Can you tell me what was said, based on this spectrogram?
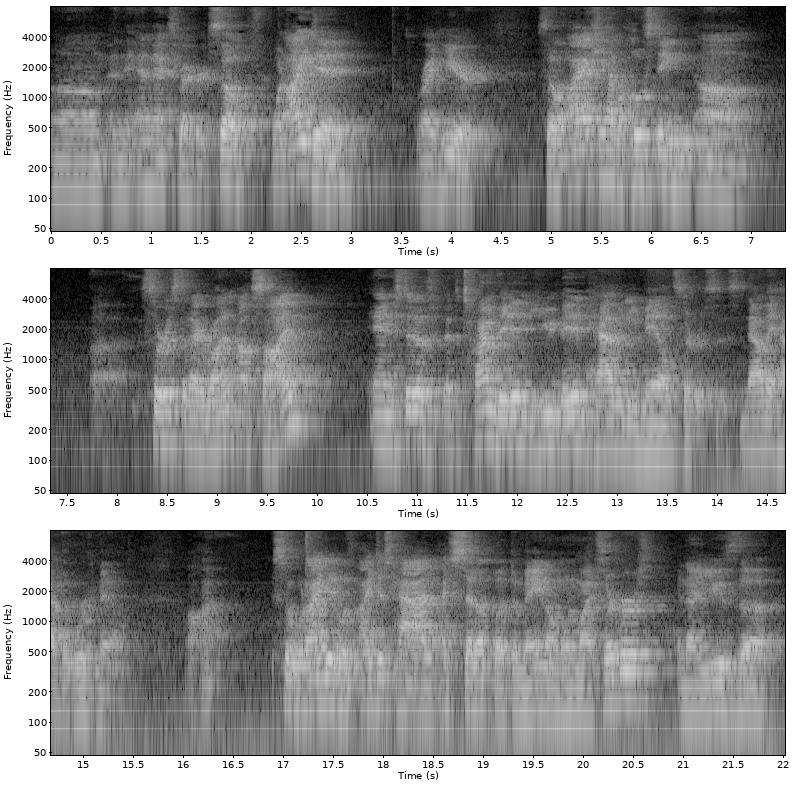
um, and the MX record. So what I did right here. So I actually have a hosting um, service that I run outside, and instead of at the time they didn't use, they didn't have any mail services. Now they have the work mail. Uh, so what I did was I just had I set up a domain on one of my servers, and I used the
